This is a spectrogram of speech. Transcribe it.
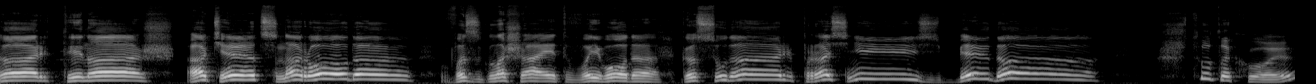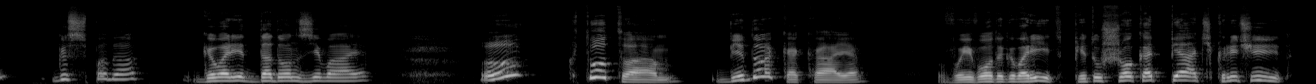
Царь ты наш, отец народа, Возглашает воевода, Государь, проснись, беда! Что такое, господа? Говорит Дадон, зевая. А? Кто там? Беда какая? Воевода говорит, петушок опять кричит,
